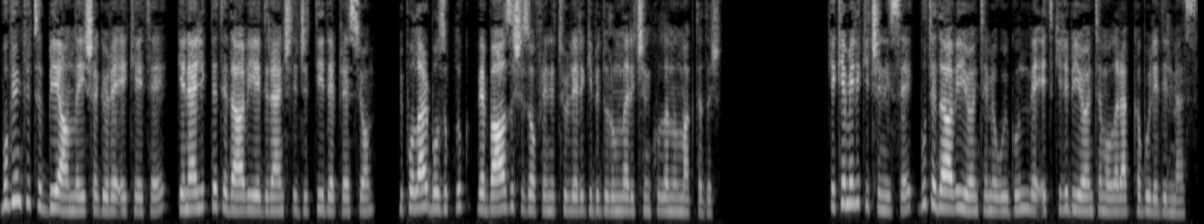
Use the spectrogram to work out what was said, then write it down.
Bugünkü tıbbi anlayışa göre EKT, genellikle tedaviye dirençli ciddi depresyon, bipolar bozukluk ve bazı şizofreni türleri gibi durumlar için kullanılmaktadır. Kekemelik için ise bu tedavi yöntemi uygun ve etkili bir yöntem olarak kabul edilmez.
